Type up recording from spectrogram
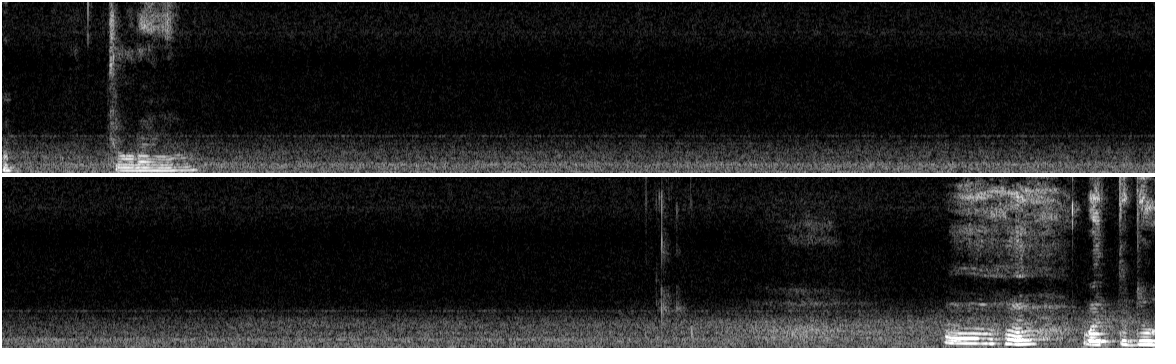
tsura niya. What to do?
